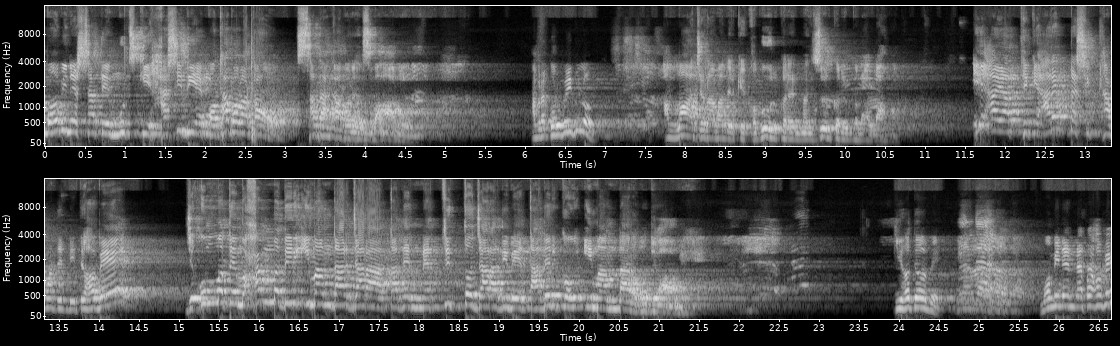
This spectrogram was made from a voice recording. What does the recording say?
মমিনের সাথে মুচকি হাসি দিয়ে কথা বলাটাও সাদাকা বলেন আমরা করব এগুলো? আল্লাহ যেন আমাদেরকে কবুল করেন মঞ্জুর করেন বলে আল্লাহ এই আয়াত থেকে আরেকটা শিক্ষা আমাদের নিতে হবে যে উম্মতে মোহাম্মদের ইমানদার যারা তাদের নেতৃত্ব যারা দিবে তাদেরকেও ইমানদার হতে হবে। কি হতে হবে? মমিনের নেতা হবে?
